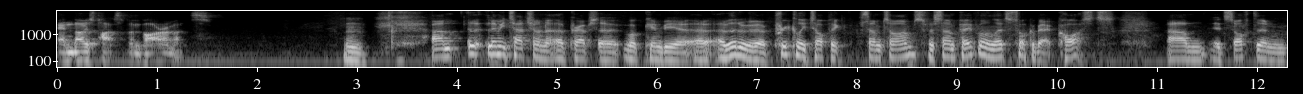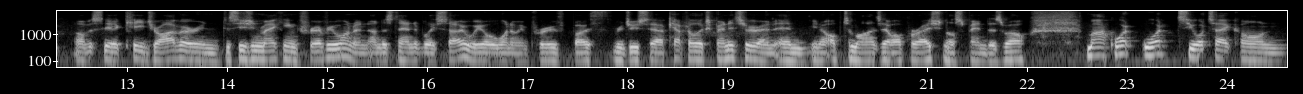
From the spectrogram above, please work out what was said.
and those types of environments. Hmm. Um, let me touch on uh, perhaps a, what can be a, a, little bit of a prickly topic sometimes for some people, and let's talk about costs. Um, it's often obviously a key driver in decision making for everyone, and understandably so. We all want to improve both, reduce our capital expenditure, and, and you know optimize our operational spend as well. Mark, what what's your take on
